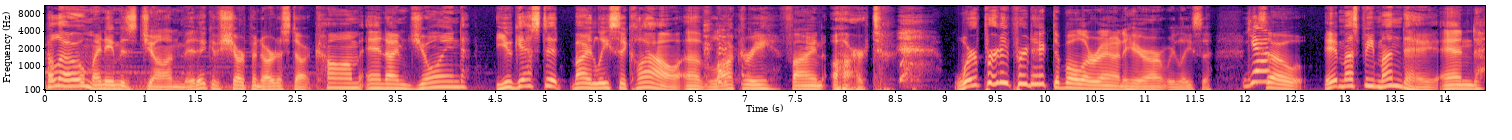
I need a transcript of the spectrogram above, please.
Hello, my name is John Middick of sharpenedartist.com, and I'm joined, you guessed it, by Lisa Clough of Lachri Fine Art. We're pretty predictable around here, aren't we, Lisa? Yeah. So it must be Monday, and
